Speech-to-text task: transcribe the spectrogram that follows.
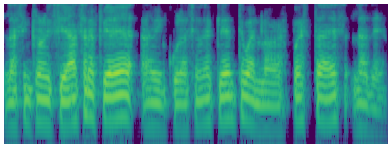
La sincronicidad se refiere a la vinculación del cliente. Bueno, la respuesta es la D,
